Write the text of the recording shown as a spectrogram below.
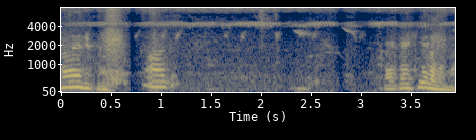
घे. पप्पा आला का नाही तिकडे आज काय काय केलं म्हणा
